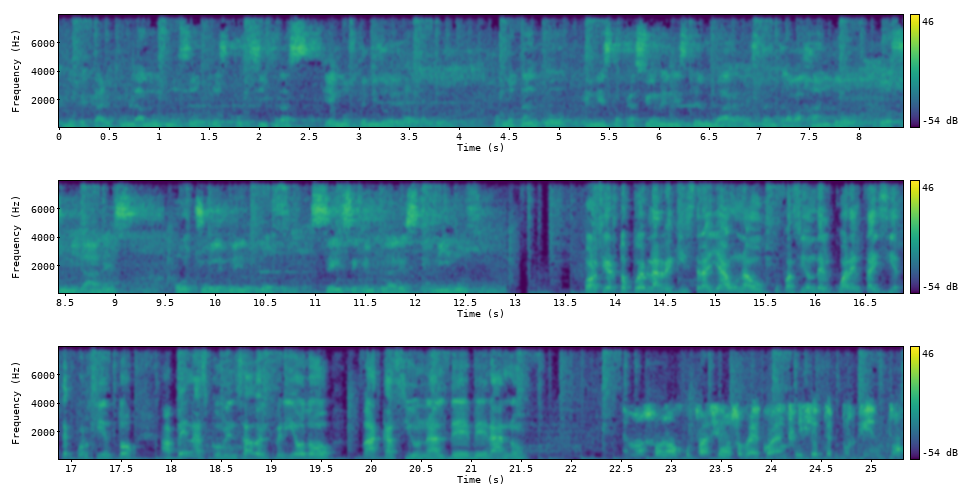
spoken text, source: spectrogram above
es lo que calculamos nosotros por cifras que hemos tenido de Datatur. Por lo tanto, en esta ocasión, en este lugar, están trabajando dos unidades, ocho elementos, seis ejemplares caninos, Por cierto, Puebla registra ya una ocupación del 47%, apenas comenzado el periodo vacacional de verano. Tenemos una ocupación sobre el 47%.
